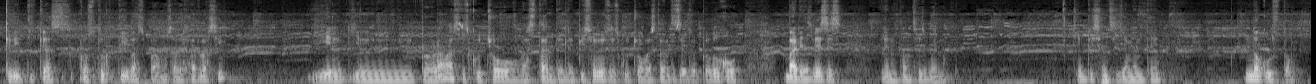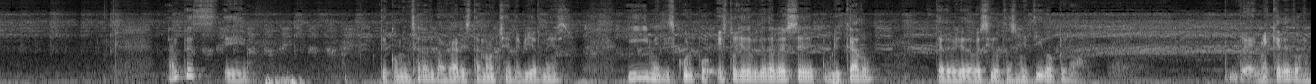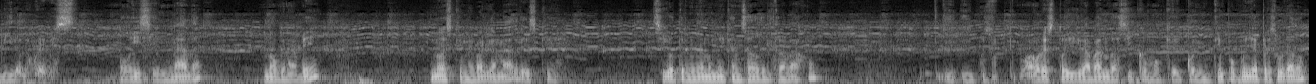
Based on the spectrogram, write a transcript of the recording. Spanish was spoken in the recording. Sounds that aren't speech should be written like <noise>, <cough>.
críticas constructivas, vamos a dejarlo así. Y el, programa se escuchó bastante, el episodio se escuchó bastante, se reprodujo varias veces. Entonces, bueno, simple y sencillamente no gustó. Antes eh, de comenzar a divagar esta noche de viernes, y me disculpo, esto ya debería de haberse publicado, ya debería de haber sido transmitido, pero eh, me quedé dormido el jueves. No hice nada, no grabé. No es que me valga madre, es que sigo terminando muy cansado del trabajo. Y, pues ahora estoy grabando así como que con el tiempo muy apresurado.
